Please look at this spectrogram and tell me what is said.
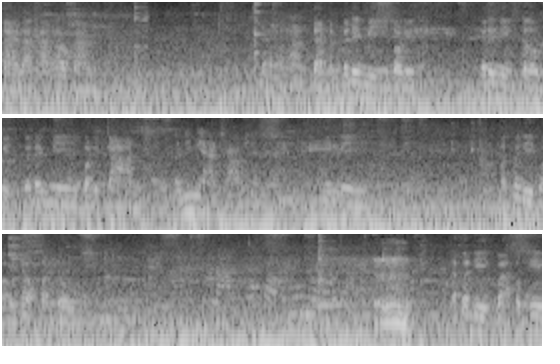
จ่ายราคาเท่ากันแต่แต่มันไม่ได้มีบริไม่ได้มีเซอร์วิสไม่ได้มีบริการ แล้วนี่มีอาหารเช้าอยู่เนี่ยไม่มี มันก็ดีกว่าไปเช่าคอนโด แล้วก็ดีกว่าตรงที่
